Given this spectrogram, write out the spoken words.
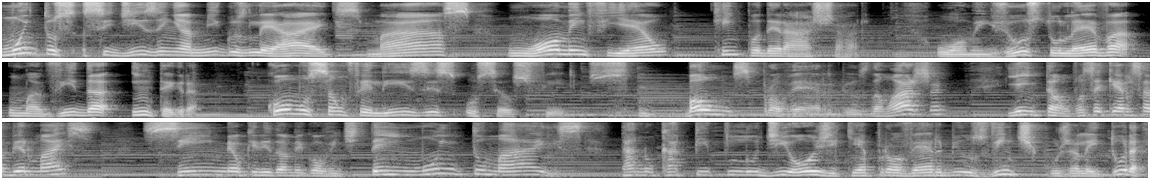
Muitos se dizem amigos leais, mas um homem fiel quem poderá achar? O homem justo leva uma vida íntegra. Como são felizes os seus filhos. Bons provérbios, não acha? E então, você quer saber mais? Sim, meu querido amigo ouvinte, tem muito mais. Está no capítulo de hoje, que é Provérbios 20, cuja leitura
